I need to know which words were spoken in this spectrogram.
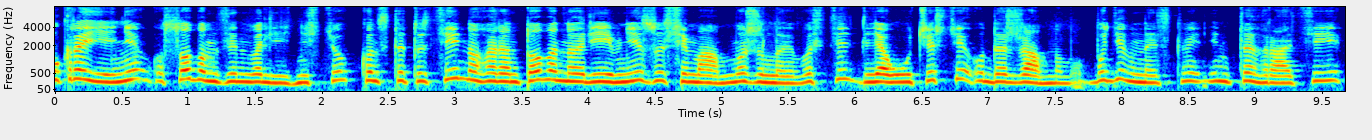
Україні особам з інвалідністю конституційно гарантовано рівні з усіма можливості для участі у державному будівництві інтеграції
